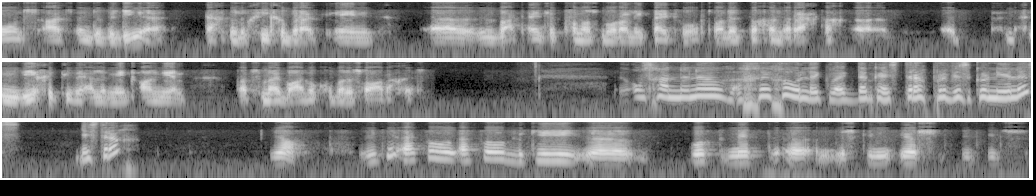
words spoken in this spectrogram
ons as individue tegnologie gebruik en uh wat eintlik van ons moraliteit word want dit begin regtig uh, 'n negatiewe element aanneem wat vir my baie bekommerniswaardig is. Ons gaan nou gou-gou ek, ek dink hy's terug professor Cornelis. Jy's terug? Ja. Weet jy ek wil ek wil 'n bietjie uh ook net uh, miskien eers iets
